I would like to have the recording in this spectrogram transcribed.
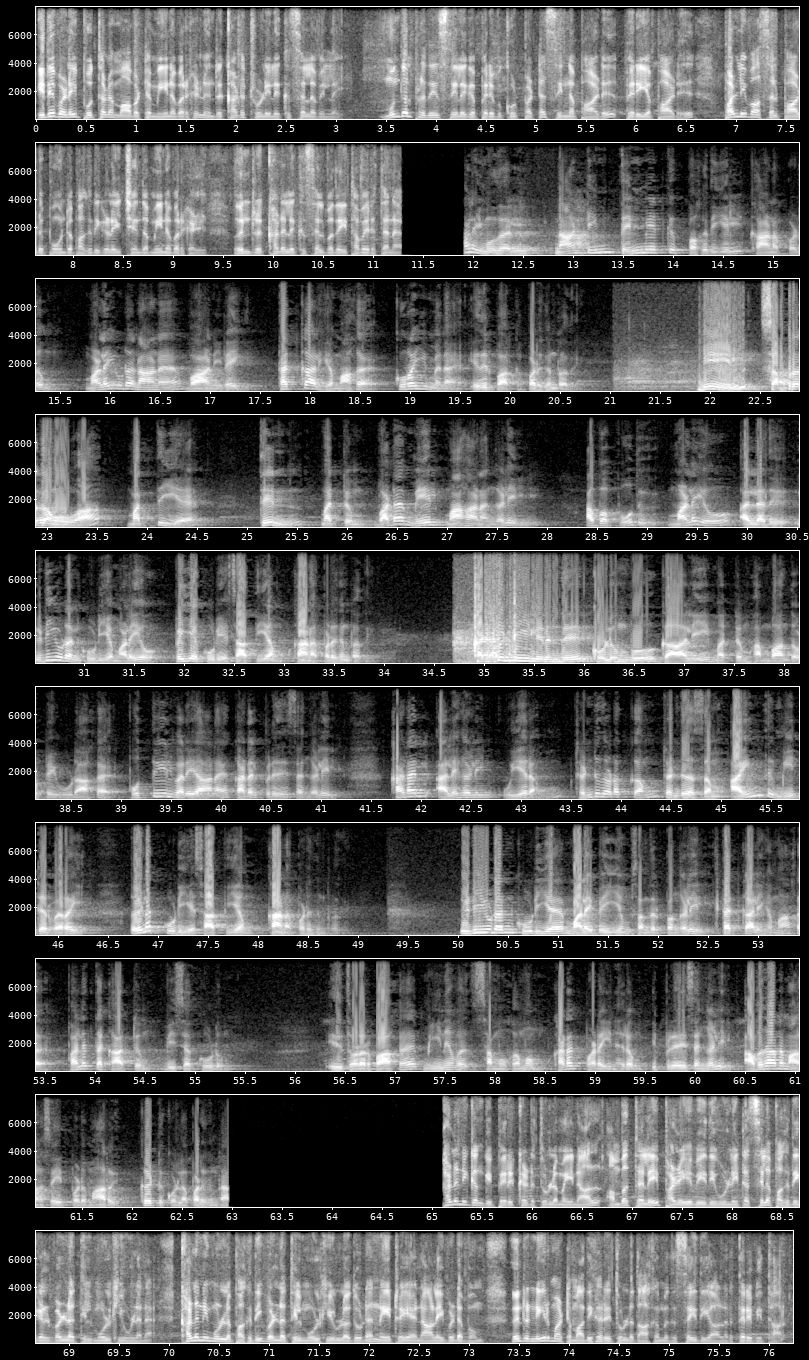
இதேவேளை புத்தளம் மாவட்ட மீனவர்கள் இன்று கடற்றொழிலுக்கு செல்லவில்லை. முந்தல் பிரதேச செயலக பிரிவுக்குட்பட்ட சின்னப்பாடு பெரியப்பாடு பள்ளிவாசல் பாடு போன்ற பகுதிகளைச் சேர்ந்த மீனவர்கள் இன்று கடலுக்கு செல்வதை தவிர்த்தனர். நாளை முதல் நாட்டின் தென்மேற்கு பகுதியில் காணப்படும் மழையுடனான வானிலை தற்காலிகமாக குறையும் என எதிர்பார்க்கப்படுகின்றது. மேல் சப்ரகமுவா மத்திய தென் மற்றும் வட மேல் மாகாணங்களில் அவ்வப்போது மழையோ அல்லது இடியுடன் கூடிய மழையோ பெய்யக்கூடிய சாத்தியம் காணப்படுகின்றது. கட்பெட்டியிலிருந்து கொழும்பு காலி மற்றும் ஹம்பாந்தோட்டை ஊடாக பொத்தியில் வரையான கடல் பிரதேசங்களில் கடல் அலைகளின் உயரம் ரெண்டு தொடக்கம் ரெண்டு தசம் ஐந்து மீட்டர் வரை எழக்கூடிய சாத்தியம் காணப்படுகின்றது. இடியுடன் கூடிய மழை பெய்யும் சந்தர்ப்பங்களில் தற்காலிகமாக பலத்த காற்றும் வீசக்கூடும். இது தொடர்பாக மீனவ சமூகமும் கடற்படையினரும் இப்பிரதேசங்களில் அவதானமாக செயற்படுமாறு கேட்டுக்கொள்ளப்படுகின்றனர் களனி கங்கை பெருக்கெடுத்துள்ளமையினால் அம்பத்தலை பழைய வீதி உள்ளிட்ட சில பகுதிகள் வெள்ளத்தில் மூழ்கியுள்ளன. கழனிமுள்ள பகுதி வெள்ளத்தில் மூழ்கியுள்ளதுடன் நேற்றைய நாளை விடவும் இன்று நீர்மட்டம் அதிகரித்துள்ளதாக எமது செய்தியாளர் தெரிவித்தார்.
